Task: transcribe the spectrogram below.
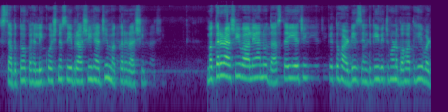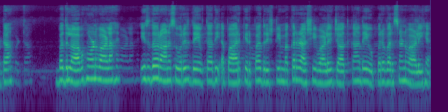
ਸਭ ਤੋਂ ਪਹਿਲੀ ਖੁਸ਼ਨਸੀਬ ਰਾਸ਼ੀ ਹੈ ਜੀ ਮਕਰ ਰਾਸ਼ੀ। ਮਕਰ ਰਾਸ਼ੀ ਵਾਲਿਆਂ ਨੂੰ ਦੱਸ ਦਈਏ ਜੀ ਕਿ ਤੁਹਾਡੀ ਜ਼ਿੰਦਗੀ ਵਿੱਚ ਹੁਣ ਬਹੁਤ ਹੀ ਵੱਡਾ ਬਦਲਾਵ ਹੋਣ ਵਾਲਾ ਹੈ। ਇਸ ਦੌਰਾਨ ਸੂਰਜ ਦੇਵਤਾ ਦੀ ਅਪਾਰ ਕਿਰਪਾ ਦ੍ਰਿਸ਼ਟੀ ਮਕਰ ਰਾਸ਼ੀ ਵਾਲੇ ਜਾਤਕਾਂ ਦੇ ਉੱਪਰ ਵਰਸਣ ਵਾਲੀ ਹੈ।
